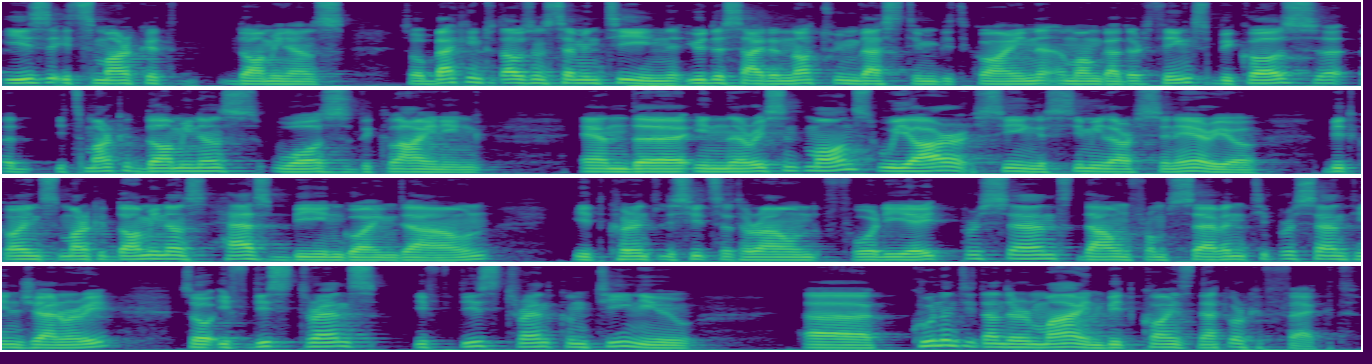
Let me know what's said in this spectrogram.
is its market dominance. So back in 2017, you decided not to invest in Bitcoin, among other things, because uh, uh, its market dominance was declining. And uh, in recent months, we are seeing a similar scenario. Bitcoin's market dominance has been going down. It currently sits at around 48%, down from 70% in January. So if this trends, if this trend continue, uh, couldn't it undermine Bitcoin's network effect?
